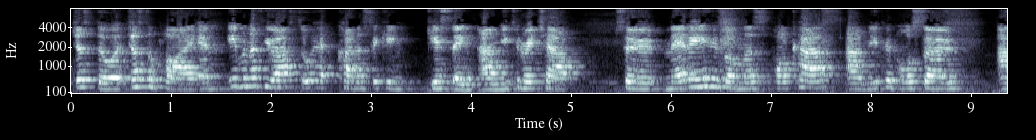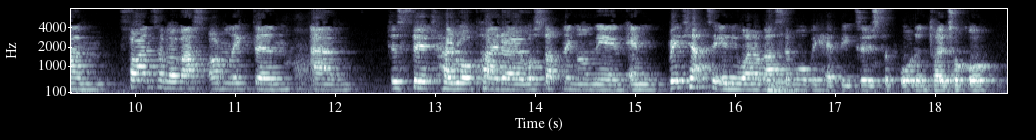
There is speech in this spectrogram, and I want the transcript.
just do it, just apply. And even if you are still kind of second guessing, um, you can reach out to Maddie, who's on this podcast. Um, you can also um, find some of us on LinkedIn. Um, just search Hourua Pae Rau or something on there and, and reach out to any one of us and we'll be happy to support and tautoko.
